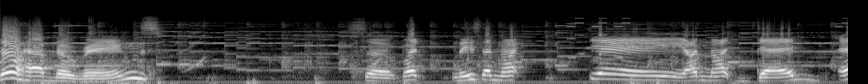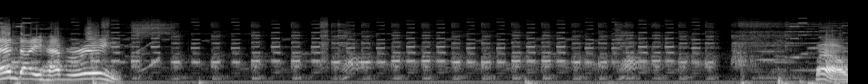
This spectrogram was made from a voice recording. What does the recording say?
Still have no rings. So, but at least I'm not... Yay! I'm not dead. And I have rings. Wow.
